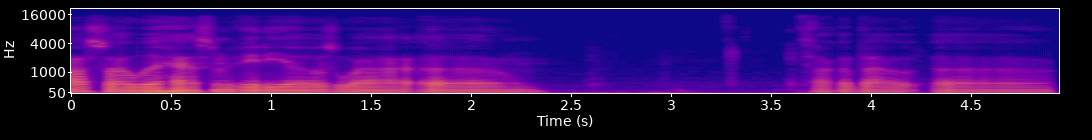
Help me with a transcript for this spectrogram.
Also, I will have some videos where I um, talk about uh,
